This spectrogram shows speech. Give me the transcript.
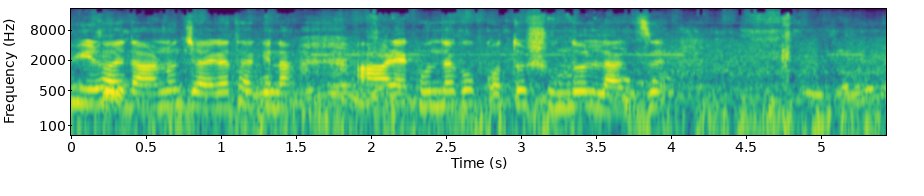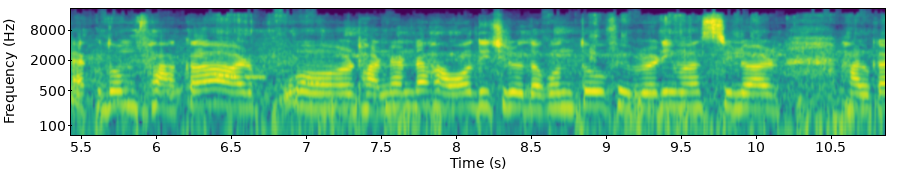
ভিড় হয় দাঁড়ানোর জায়গা থাকে না। আর এখন দেখো কত সুন্দর লাগছে। একদম ফাঁকা আর ঠান্ডা ঠান্ডা হাওয়া দিচ্ছিল। তখন তো ফেব্রুয়ারি মাস ছিল আর হালকা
